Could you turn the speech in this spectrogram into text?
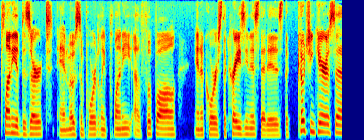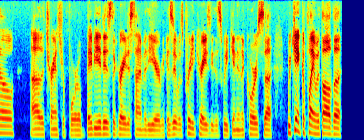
plenty of dessert, and most importantly, plenty of football. And of course, the craziness that is the coaching carousel, uh, the transfer portal. Maybe it is the greatest time of the year because it was pretty crazy this weekend. And of course, uh, we can't complain with all the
